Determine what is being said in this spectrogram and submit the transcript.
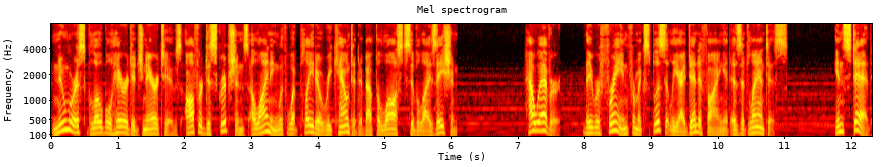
Numerous global heritage narratives offer descriptions aligning with what Plato recounted about the lost civilization. However, they refrain from explicitly identifying it as Atlantis. Instead,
